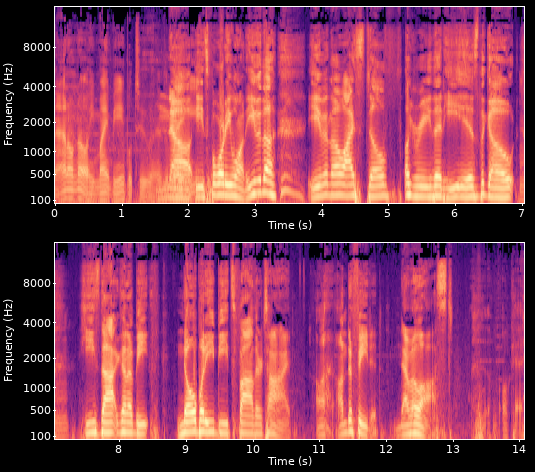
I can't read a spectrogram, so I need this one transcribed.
I don't know. He might be able to. And No, he- he's 41. Even though, even though I still agree that he is the goat, Mm-hmm. he's not gonna beat. Nobody beats Father Time. Uh, undefeated, never lost. okay.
